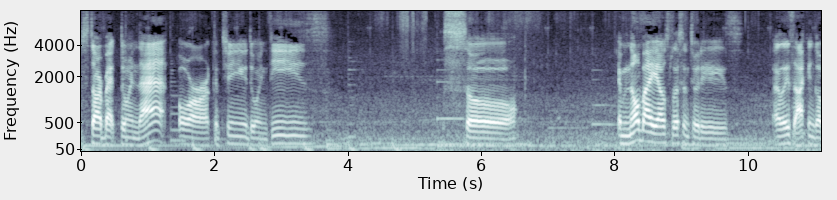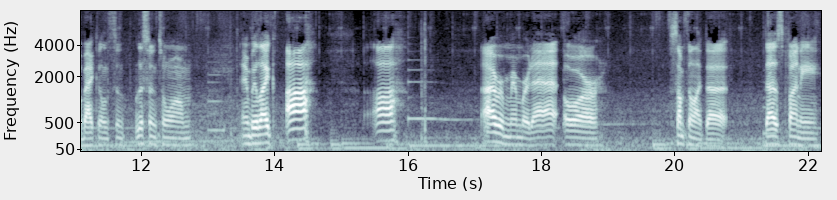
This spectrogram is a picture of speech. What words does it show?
start back doing that or continue doing these. So if nobody else listen to these, at least I can go back and listen listen to them and be like, ah, ah, I remember that or something like that. That's funny.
